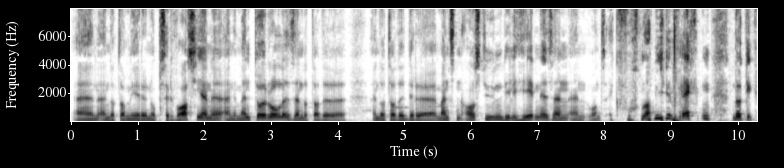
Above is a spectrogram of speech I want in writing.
En, en dat dat meer een observatie en, en een mentorrol is. En dat dat, en dat, dat er mensen aansturen, delegeren is. En, en, want ik voel me niet gevrechten dat ik,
